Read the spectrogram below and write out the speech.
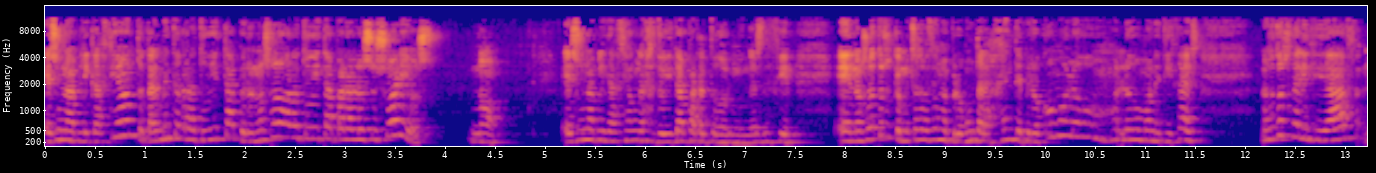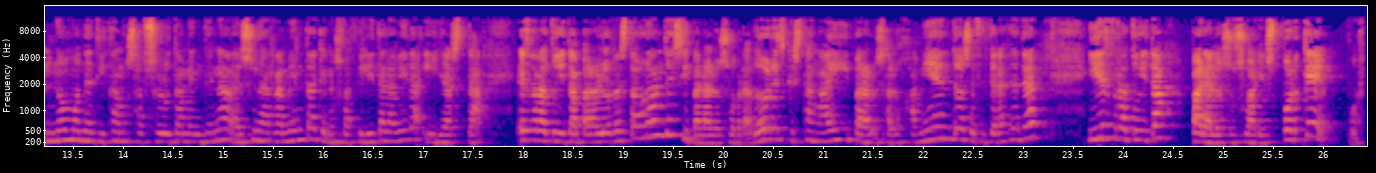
Es una aplicación totalmente gratuita, pero no solo gratuita para los usuarios, no. Es una aplicación gratuita para todo el mundo. Es decir, eh, nosotros que muchas veces me pregunta la gente, pero ¿cómo lo, lo monetizáis? Nosotros Felicidad no monetizamos absolutamente nada, es una herramienta que nos facilita la vida y ya está. Es gratuita para los restaurantes y para los obradores que están ahí, para los alojamientos, etcétera, etcétera. Y es gratuita para los usuarios. ¿Por qué? Pues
